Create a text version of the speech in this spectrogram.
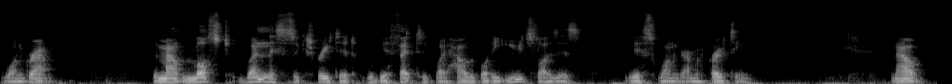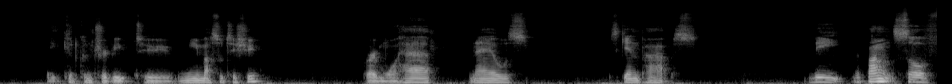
1 gram. The amount lost when this is excreted will be affected by how the body utilizes this 1 gram of protein. Now, it could contribute to new muscle tissue, grow more hair, nails, skin perhaps. The, the balance of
